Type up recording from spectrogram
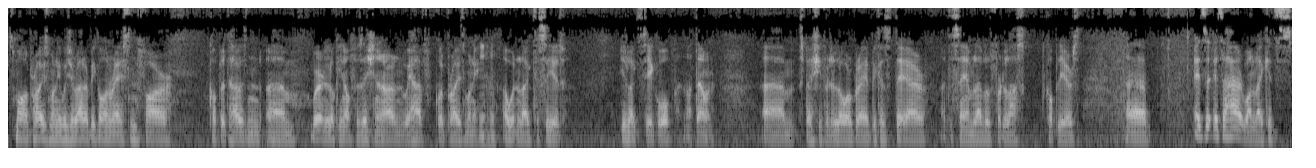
small prize money? Would you rather be going racing for a couple of thousand? Um, we're in a lucky enough position in Ireland. We have good prize money. I wouldn't like to see it. You'd like to see it go up, not down. Um, especially for the lower grade because they are at the same level for the last couple of years. Uh, it's a, it's a hard one. Like it's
